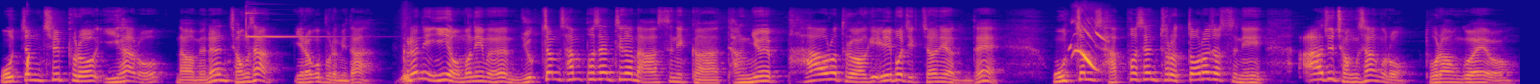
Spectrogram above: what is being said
5.7% 이하로 나오면 은 정상이라고 부릅니다. 그러니 이 어머님은 6.3%가 나왔으니까 당뇨에 바로 들어가기 일보 직전이었는데 5.4%로 떨어졌으니 아주 정상으로 돌아온 거예요.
